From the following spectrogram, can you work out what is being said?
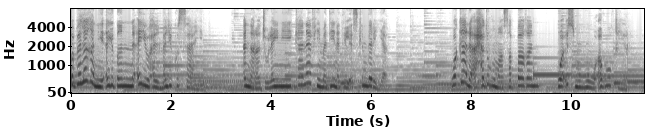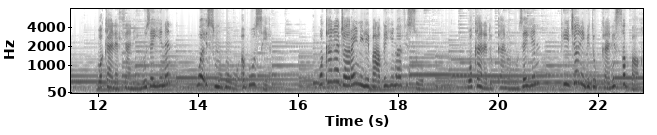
وبلغني أيضا أيها الملك السعيد أن رجلين كانا في مدينة الإسكندرية. وكان أحدهما صباغا واسمه أبو قير. وكان الثاني مزينا واسمه أبو صير. وكانا جارين لبعضهما في السوق. وكان دكان المزين في جانب دكان الصباغ.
